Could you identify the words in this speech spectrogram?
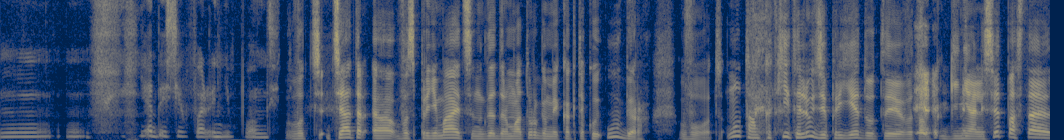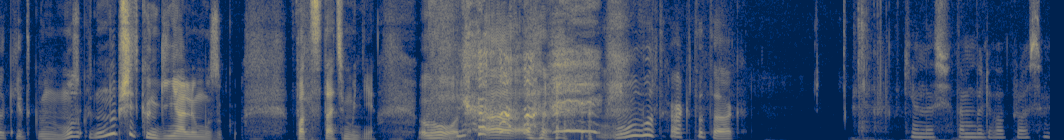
Я до сих пор не полностью. Вот те- театр а, воспринимается иногда драматургами как такой Uber, вот. Ну, там какие-то люди приедут и вот там гениальный свет поставят, какие-то ну, музыку, ну, напишите какую-нибудь гениальную музыку, подстать мне, вот. А, Ну, вот как-то так. Какие у нас еще там были вопросы?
